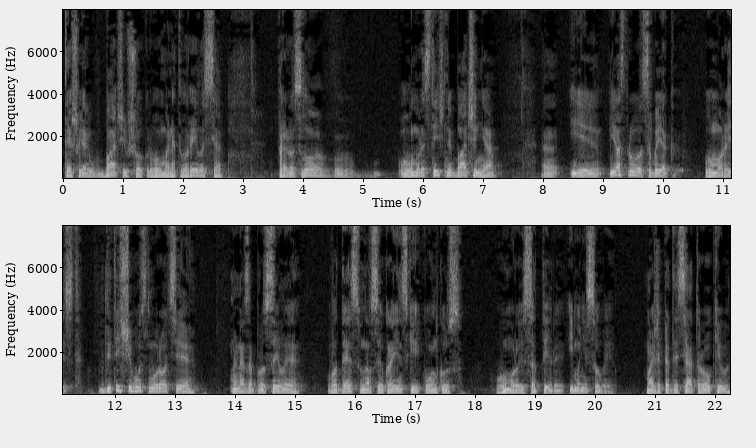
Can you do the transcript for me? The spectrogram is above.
те, що я бачив, що кругом мене творилося, переросло в- гумористичне бачення. Е, І я спробував себе як гуморист. У 2008 році мене запросили в Одесу на всеукраїнський конкурс гумору і сатири імені Сови. Майже 50 років,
